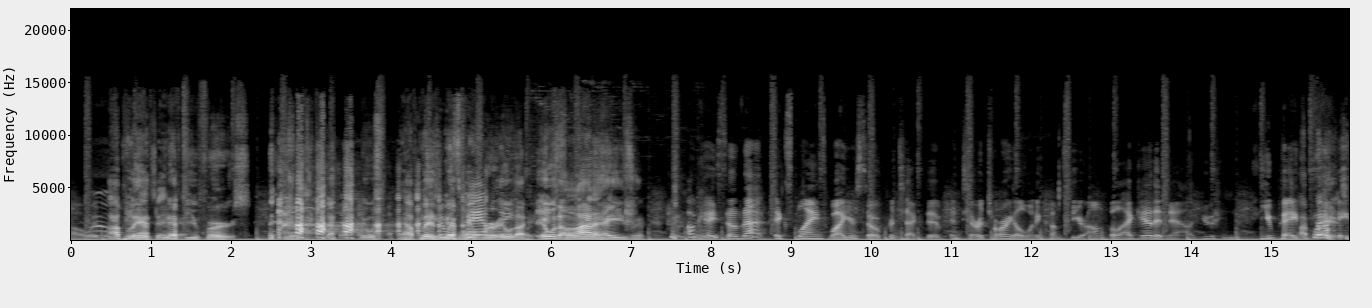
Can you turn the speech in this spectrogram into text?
Oh, I played After- nephew first. it was. I played It was nephew first. It was a. It was a So lot of hazing. Okay, so that explains why you're so protective and territorial when it comes to your uncle. I get it now. You you paid the I pledged. price.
